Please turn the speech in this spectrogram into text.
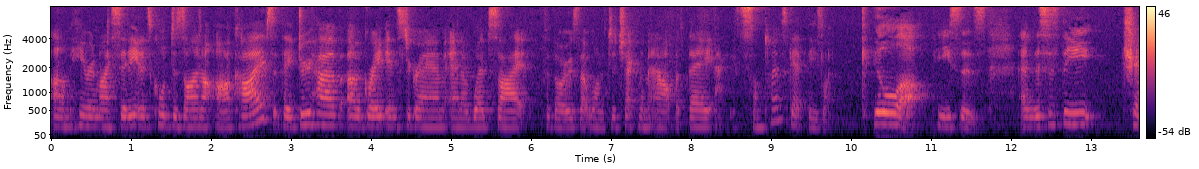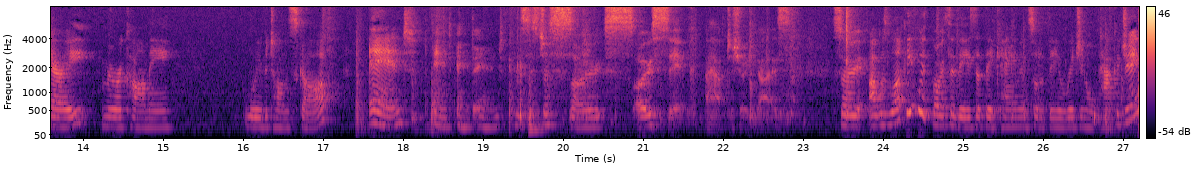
um, here in my city and it's called Designer Archives. They do have a great Instagram and a website for those that wanted to check them out, but they sometimes get these like killer pieces. And this is the Cherry Murakami Louis Vuitton scarf. And, and, and, and, this is just so, so sick. I have to show you guys. So I was lucky with both of these that they came in sort of the original packaging.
